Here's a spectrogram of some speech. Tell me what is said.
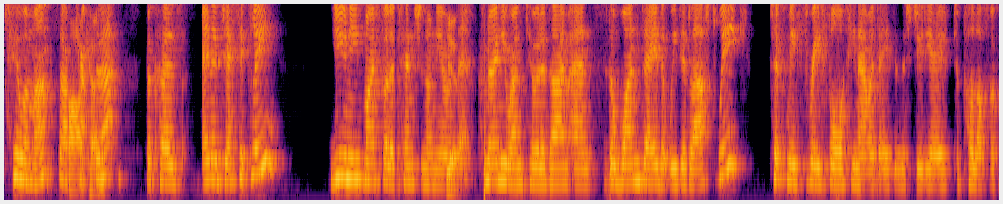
Two a month. I've ah, oh, capped okay. that because energetically, you need my full attention on your yes. event. I can only run two at a time. And the one day that we did last week took me three 14 hour days in the studio to pull off of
